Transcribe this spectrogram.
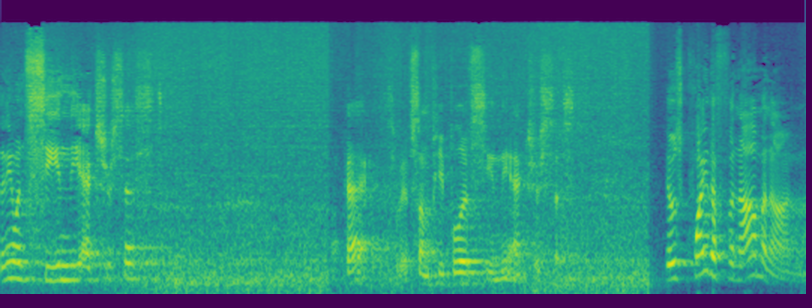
Has anyone seen The Exorcist? Okay, so we have some people who have seen The Exorcist. It was quite a phenomenon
